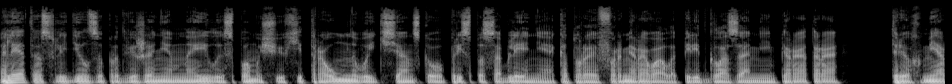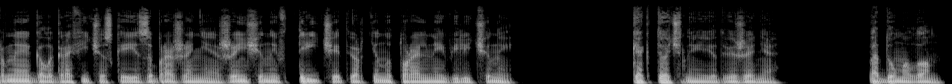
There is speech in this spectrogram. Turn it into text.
Лето следил за продвижением Наилы с помощью хитроумного иксианского приспособления, которое формировало перед глазами императора трехмерное голографическое изображение женщины в три четверти натуральной величины. Как точно ее движения, подумал он.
